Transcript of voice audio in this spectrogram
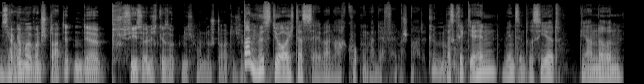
Sag ja. mal, wann startet denn der? ich sehe es ehrlich gesagt nicht, wann der startet. Dann müsst ihr euch das selber nachgucken, wann der Film startet. Genau. Das kriegt ihr hin, wen es interessiert. Die anderen,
